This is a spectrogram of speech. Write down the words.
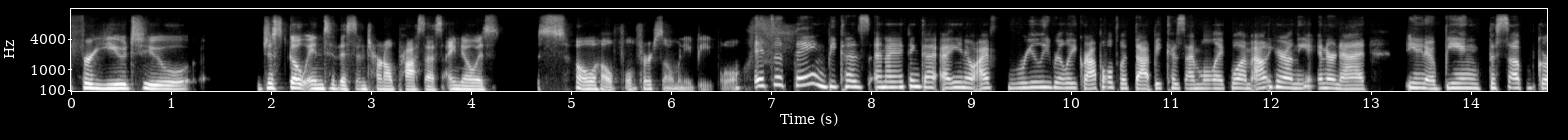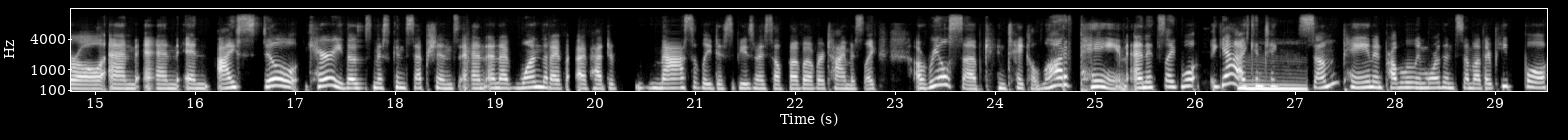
for you to just go into this internal process i know is so helpful for so many people. It's a thing because and i think I, I you know i've really really grappled with that because i'm like well i'm out here on the internet you know being the sub girl and and and i still carry those misconceptions and and i've one that i've i've had to massively disabuse myself of over time is like a real sub can take a lot of pain and it's like well yeah i can take mm. some pain and probably more than some other people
